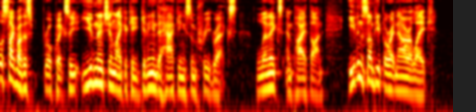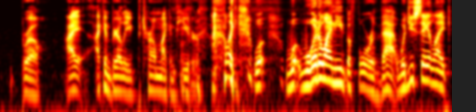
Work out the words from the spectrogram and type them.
let's talk about this real quick. So you mentioned like okay, getting into hacking some prereqs, Linux and Python. Even some people right now are like, bro, I I can barely turn on my computer. like what what what do I need before that? Would you say like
